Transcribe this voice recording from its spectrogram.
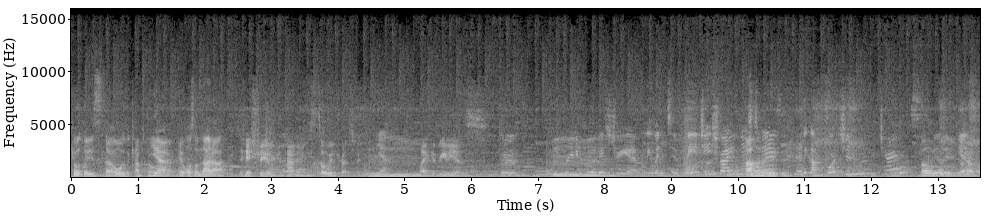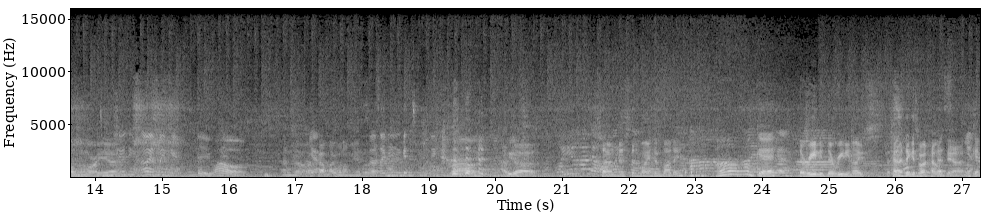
Kyoto is the old capital. Yeah. And also Nara. The history of Japan is so interesting. Mm. Yeah. Like it really is. Really cool history. Um, we went to Meiji Shrine Ah, yesterday. yes, yes. We got fortune charms. Oh, really? Yeah. I got Omamori, Do you yeah. think? Oh, I have mine here. Hey, wow. And uh, Yeah. I've got my one on me as So I was well. like, mm, get some money. Wow. I've Good. got soundness in mind and body. Ah, okay. Yeah. They're really, they're really nice. I think it's about health, Health? yeah. Okay.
